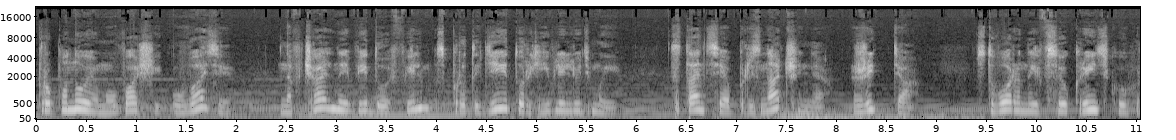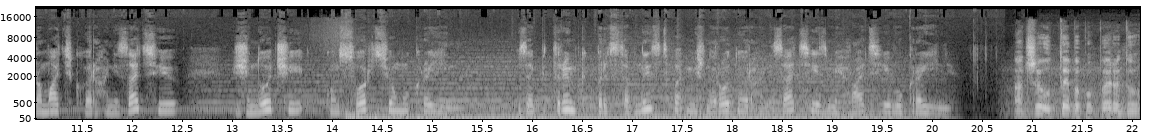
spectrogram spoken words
Пропонуємо вашій увазі навчальний відеофільм з протидії торгівлі людьми. Станція призначення Життя, створений всеукраїнською громадською організацією Жіночий консорціум України за підтримки представництва Міжнародної організації з міграції в Україні. Адже у тебе попереду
